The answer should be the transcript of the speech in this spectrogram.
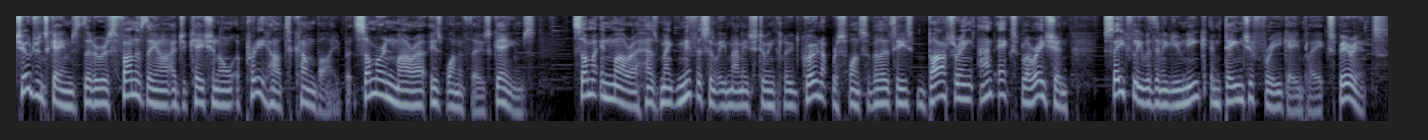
Children's games that are as fun as they are educational are pretty hard to come by, but Summer in Mara is one of those games. Summer in Mara has magnificently managed to include grown up responsibilities, bartering, and exploration safely within a unique and danger free gameplay experience.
